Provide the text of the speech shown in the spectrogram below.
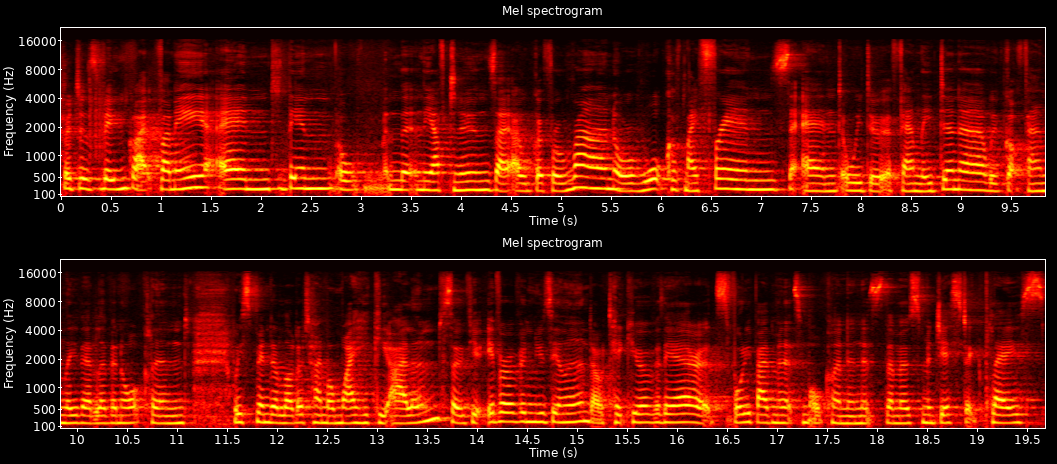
which has been quite funny. And then in the, in the afternoons, I, I will go for a run or a walk with my friends, and we do a family dinner. We've got family that live in Auckland. We spend a lot of time on Waiheke Island. So if you're ever over in New Zealand, I'll take you over there. It's 45 minutes from Auckland, and it's the most majestic place.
